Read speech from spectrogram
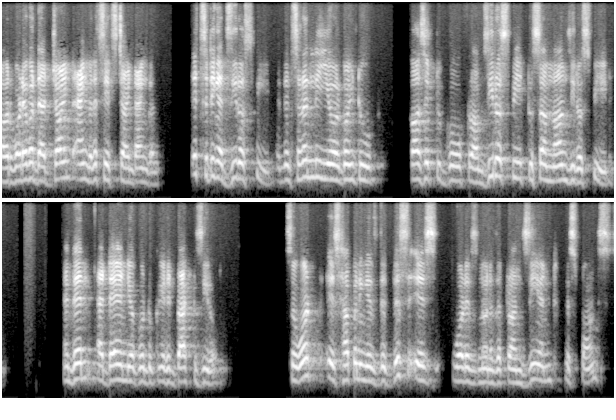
or whatever that joint angle, let's say it's joint angle, it's sitting at zero speed. And then suddenly you're going to cause it to go from zero speed to some non-zero speed. And then at the end, you're going to get it back to zero. So what is happening is that this is what is known as a transient response.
